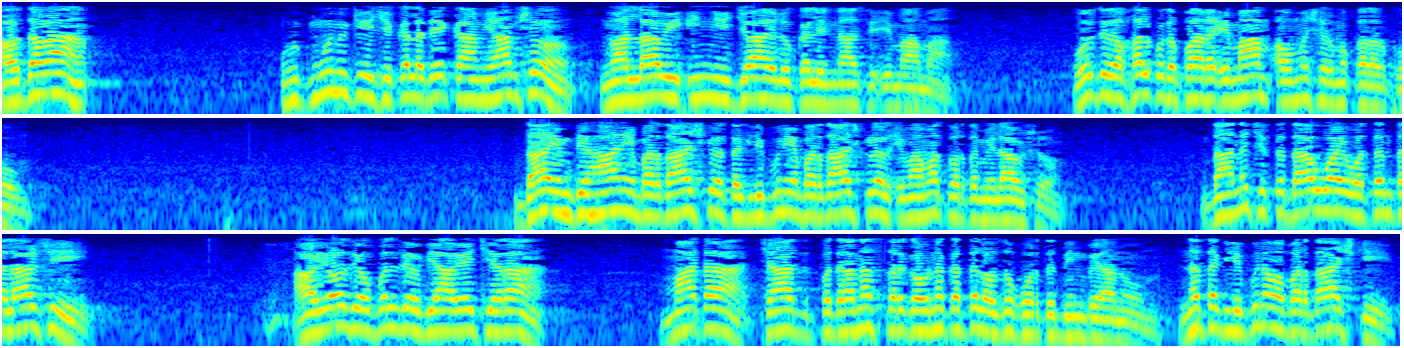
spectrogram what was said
او دا حکمونو کې چې کله دې کامیاب شو نو الله وی انی جاعل کل الناس اماما اوس د خلکو د پاره امام او مشر مقرر کوم دا امتحان برداشت کړ تکلیفونه برداشت کړل امامت ورته ملاو شو دا نه چې ته دا وای وطن تلال شي او یو ځو بل ځو بیا وی چیرې ما ته چا په درنه سترګو نه قتل او زه خورته دین بیانوم نه تکلیفونه و برداشت کی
